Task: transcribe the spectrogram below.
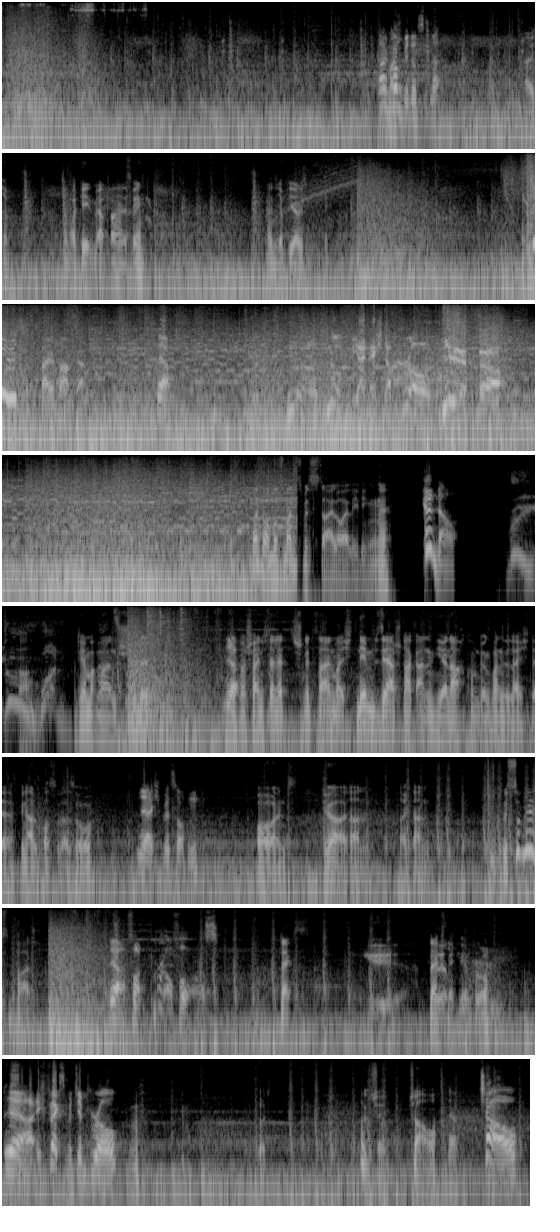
Ah, Mach- komm, wir nutzen. Ja, ich habe ich hab Raketenwerfer, deswegen. Weiß nicht, ob die tschüss! Style Farmka. Ja. Nur wie ein echter Bro. Yeah! Manchmal muss man es mit Style erledigen, ne? Genau. Und hier machen wir einen Schnitt. Ja. Wahrscheinlich der letzte Schnitt sein, weil ich nehme sehr stark an, hiernach kommt irgendwann vielleicht der Finalboss oder so. Ja, ich will es hoffen. Und ja, dann sag ich dann bis zum nächsten Part. Ja, von Bro Force. Flex. Flex mit mir, Bro. Ja, ich flex mit dir, Bro. Gut. Dankeschön. Ciao. Ja. Ciao.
